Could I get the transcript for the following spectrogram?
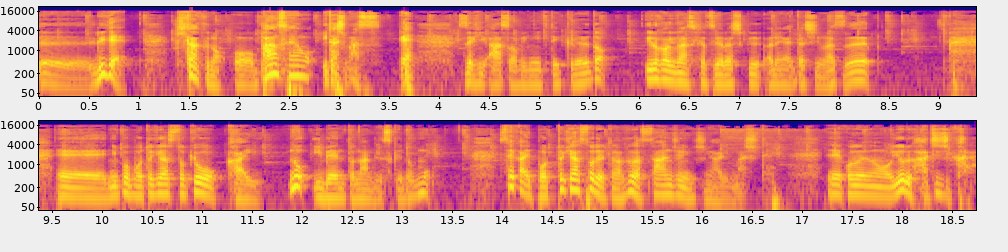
えーリレー企画の番宣をいたします。え、ぜひ遊びに来てくれると喜びます。一つよろしくお願いいたします。えー日本ポッドキャスト協会のイベントなんですけども、世界ポッドキャストデーというのが9月30日にありまして、えーこの夜8時から、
